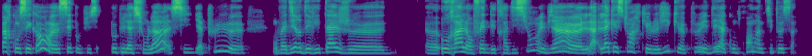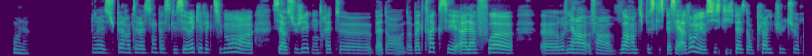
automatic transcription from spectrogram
Par conséquent, ces populations-là, s'il n'y a plus, on va dire, d'héritage euh, orale en fait des traditions, eh bien la, question archéologique peut aider à comprendre un petit peu ça. Voilà. Ouais, super intéressant parce que c'est vrai qu'effectivement, heu, c'est un sujet qu'on traite, bah, dans Backtrack. C'est à la fois, revenir enfin, voir un petit peu ce qui se passait avant, mais aussi ce qui se passe dans plein de cultures,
